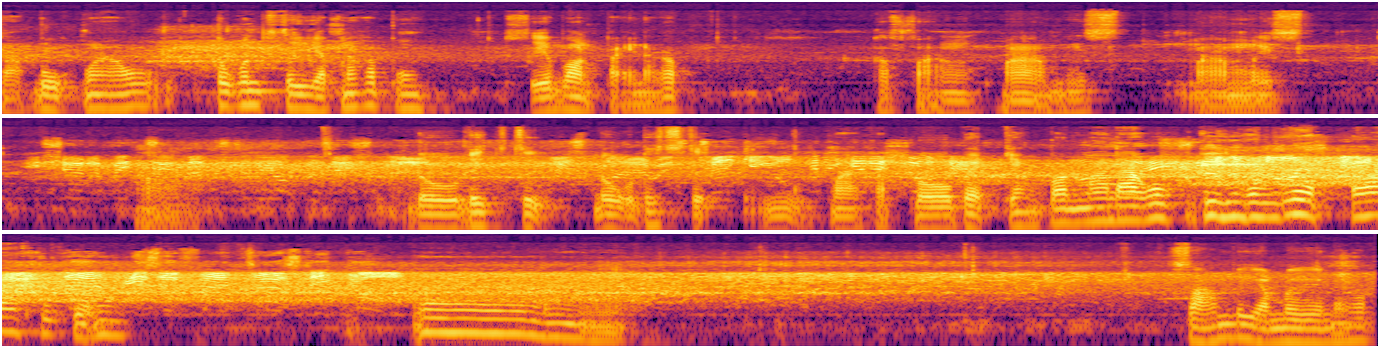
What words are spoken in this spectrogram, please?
ซาบุกมาเอาตัวมันเสียบนะครับผมเสียบอลไปนะครับกับฟังมาเมสมาเมสโดริสึโดริสึบุกมาครับโรแบดแย่งบอลมาได้โอ้ยิงกันเรียบร้อยครับผมสามเหลี่ยมเลยนะครับ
